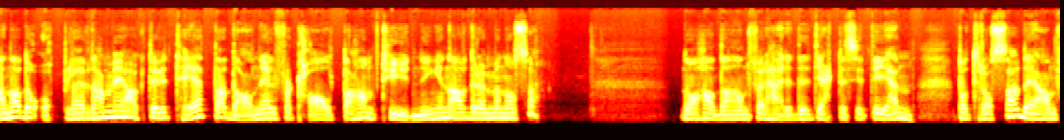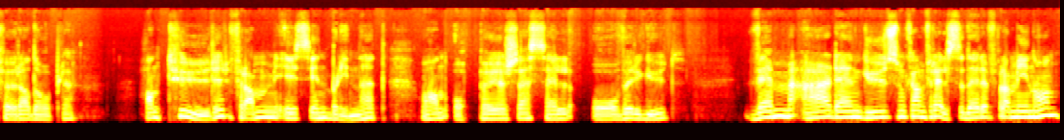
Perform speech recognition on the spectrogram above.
Han hadde opplevd ham i aktivitet da Daniel fortalte ham tydningen av drømmen også. Nå hadde han forherdet hjertet sitt igjen, på tross av det han før hadde opplevd. Han turer fram i sin blindhet, og han opphøyer seg selv over Gud. Hvem er den Gud som kan frelse dere fra min hånd?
